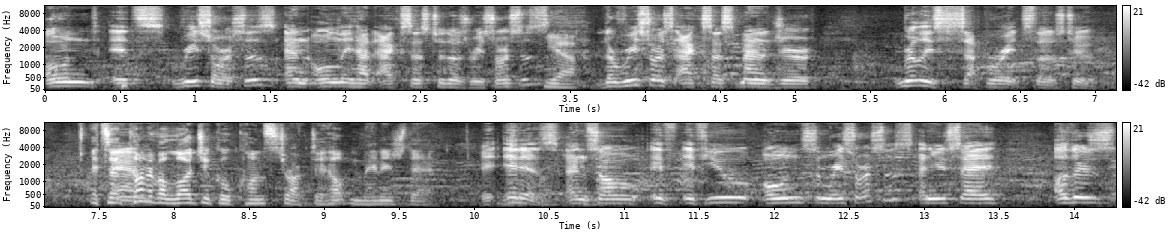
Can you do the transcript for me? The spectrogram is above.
owned its resources and only had access to those resources. Yeah. The Resource Access Manager really separates those two. It's a And- kind of a logical construct to help manage that. It it is. And so if, if you own some resources and you say others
